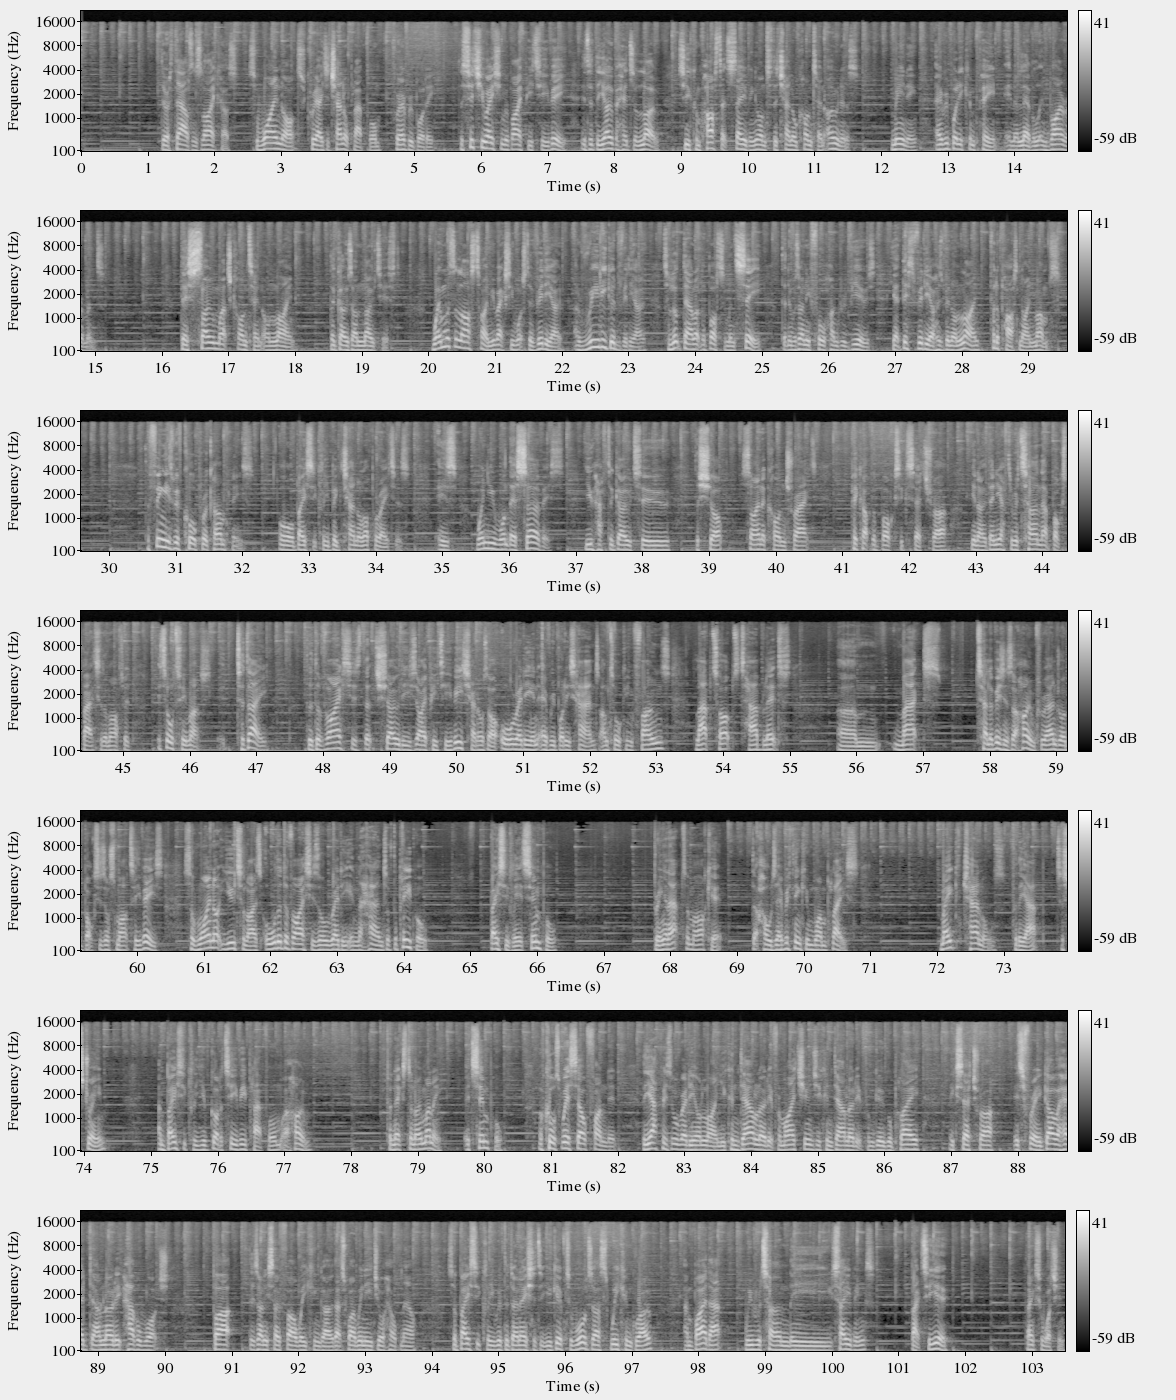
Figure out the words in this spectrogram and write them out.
There are thousands like us, so why not create a channel platform for everybody? The situation with IPTV is that the overheads are low, so you can pass that saving on to the channel content owners, meaning everybody compete in a level environment. There's so much content online that goes unnoticed. When was the last time you actually watched a video, a really good video, to look down at the bottom and see that there was only 400 views, yet this video has been online for the past nine months? The thing is with corporate companies, or basically big channel operators, is when you want their service, you have to go to the shop, sign a contract, pick up the box, etc. You know, then you have to return that box back to them after it's all too much. Today, the devices that show these IPTV channels are already in everybody's hands. I'm talking phones, laptops, tablets, um, Macs, televisions at home through Android boxes or smart TVs. So why not utilize all the devices already in the hands of the people? Basically, it's simple. Bring an app to market that holds everything in one place. Make channels for the app to stream and basically you've got a TV platform at home for next to no money. It's simple. Of course, we're self-funded. The app is already online. You can download it from iTunes, you can download it from Google Play, etc. It's free. Go ahead, download it, have a watch. But there's only so far we can go. That's why we need your help now. So basically, with the donations that you give towards us, we can grow. And by that, we return the savings back to you. Thanks for watching.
